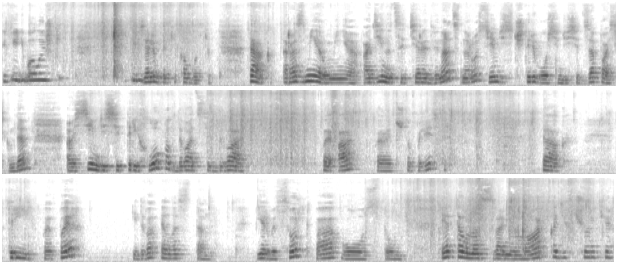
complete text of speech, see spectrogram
какие балышки. И взяли вот такие колготки. Так, размер у меня 11-12 на рост 74-80 с запасиком, да? 73 а, хлопок, 22 ПА. Это что, полиэстер? Так, 3 ПП и 2 эластан. Первый сорт по ГОСТу. Это у нас с вами марка, девчонки.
